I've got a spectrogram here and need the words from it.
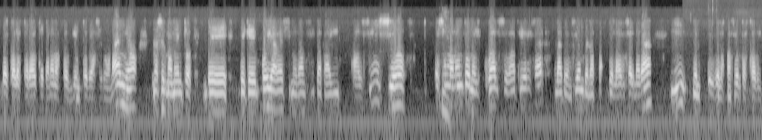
del colesterol que tenemos pendiente de hace un año, no es el momento de, de que voy a ver si me dan cita para ir al fisio, es un momento en el cual se va a priorizar la atención de la, de la enfermedad y del- y de los pacientes COVID.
